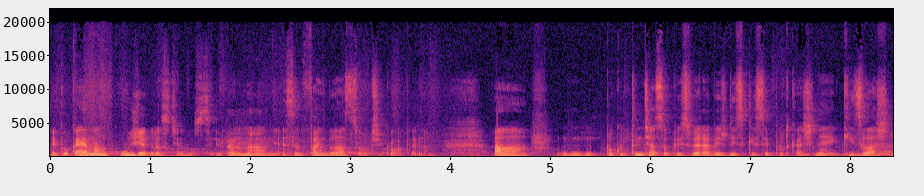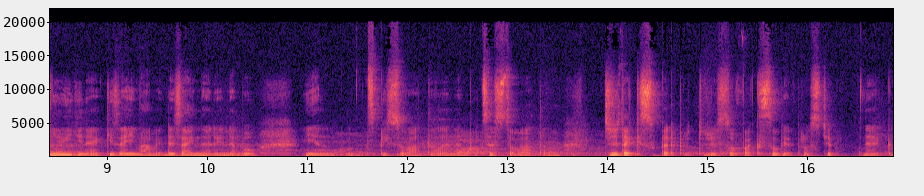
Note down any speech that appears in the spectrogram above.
Jako já mám kůže prostě husí, normálně. Já jsem fakt byla z toho překvapena. A pokud ten časopis vyrábíš, vždycky si potkáš nějaký zvláštní lidi, nějaký zajímavé designery, nebo jen spisovatele, nebo cestovatele. Což je taky super, protože jsou fakt sobě prostě nějak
